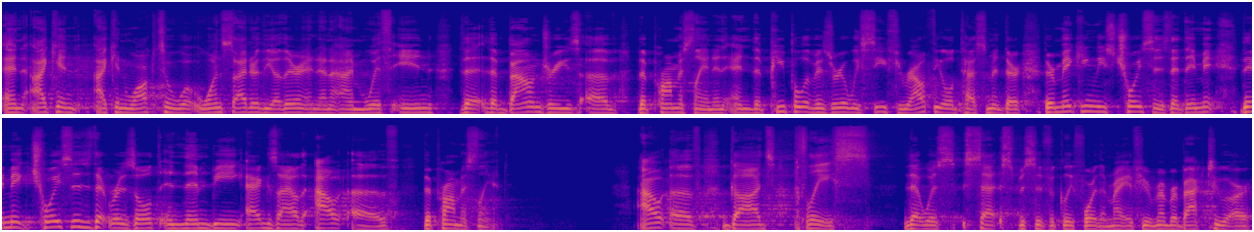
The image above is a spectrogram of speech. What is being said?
And I can I can walk to one side or the other, and, and I'm within the the boundaries of the promised land. And, and the people of Israel we see throughout the Old Testament, they're they're making these choices that they make they make choices that result in them being exiled out of the promised land, out of God's place that was set specifically for them, right? If you remember back to our,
